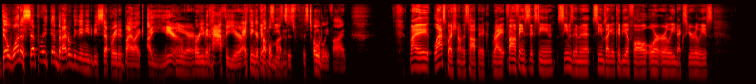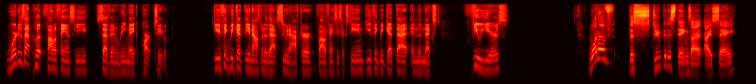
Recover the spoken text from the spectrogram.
they'll want to separate them but i don't think they need to be separated by like a year, Year. or even half a year i think a Different couple months is, is totally fine My last question on this topic, right? Final Fantasy 16 seems imminent, seems like it could be a fall or early next year release. Where does that put Final Fantasy 7 Remake Part 2? Do you think we get the announcement of that soon after Final Fantasy 16? Do you think we get that in the next few years? one of the stupidest things I, I say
